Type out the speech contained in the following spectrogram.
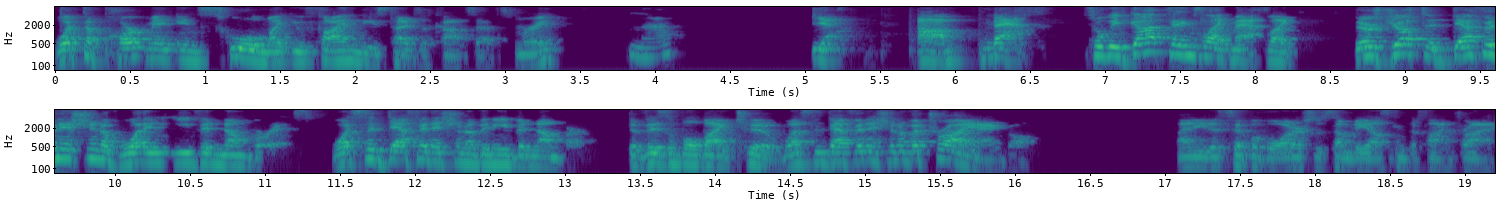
what department in school might you find these types of concepts, Marie? Math. Yeah, um, math. So we've got things like math, like there's just a definition of what an even number is. What's the definition of an even number? Divisible by two. What's the definition of a triangle? I need a sip of water so somebody else can define triangle.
